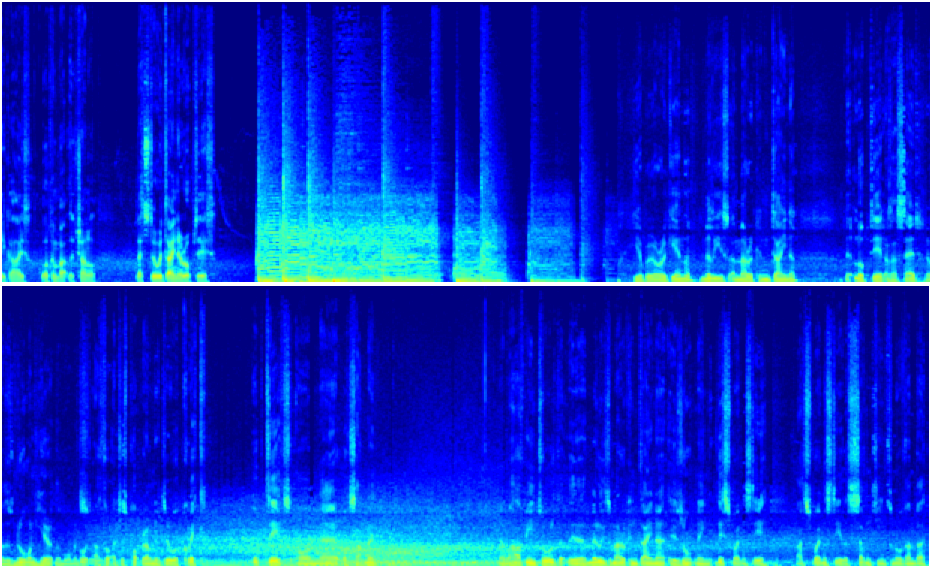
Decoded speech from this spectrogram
Hey guys, welcome back to the channel. Let's do a diner update. Here we are again then, Millie's American Diner. Little update as I said, now there's no one here at the moment, but I thought I'd just pop around and do a quick update on uh, what's happening. Now I have been told that the Millie's American Diner is opening this Wednesday. That's Wednesday the 17th of November.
